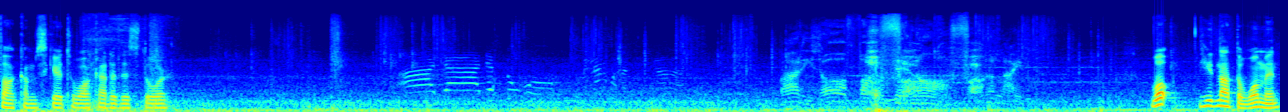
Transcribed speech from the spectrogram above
Fuck, I'm scared to walk out of this door. Body's all fucking dead on. Oh, fuck. Well, he's not the woman.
